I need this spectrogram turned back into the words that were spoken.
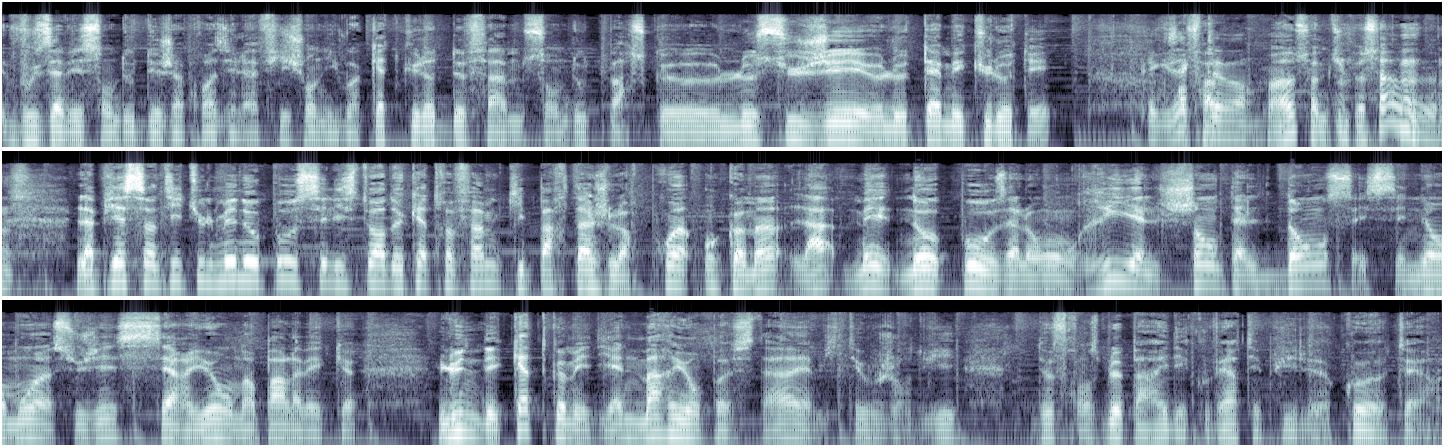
vous avez sans doute déjà croisé l'affiche, on y voit quatre culottes de femmes, sans doute parce que le sujet, le thème est culotté. Exactement. Hein, c'est un petit peu ça. La pièce s'intitule Ménopause, c'est l'histoire de quatre femmes qui partagent leurs points en commun, la ménopause. Alors on rit, elles chantent, elles dansent, et c'est néanmoins un sujet sérieux. On en parle avec l'une des quatre comédiennes, Marion Posta, invitée aujourd'hui de France Bleu Paris Découverte, et puis le co-auteur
